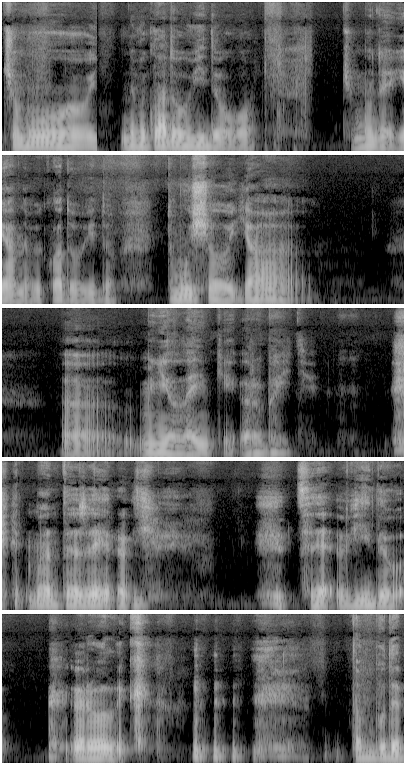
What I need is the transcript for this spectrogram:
чому не викладував відео. Чому я не викладував відео? Тому що я е, мені леньки робить. Монтажировать це відео ролик. Там буде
